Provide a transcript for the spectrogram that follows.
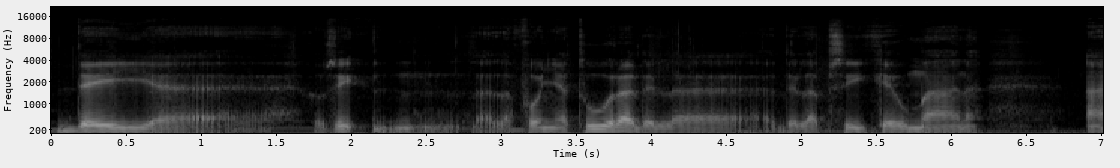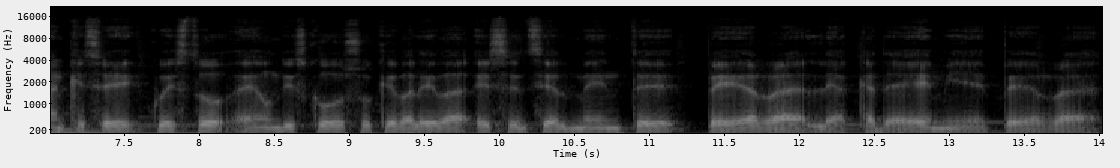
dei, eh, così, la, la fognatura della, della psiche umana anche se questo è un discorso che valeva essenzialmente per le accademie, per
